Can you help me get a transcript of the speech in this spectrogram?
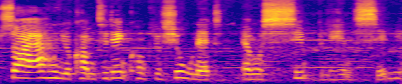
så er hun jo kommet til den konklusion, at jeg må simpelthen sælge.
